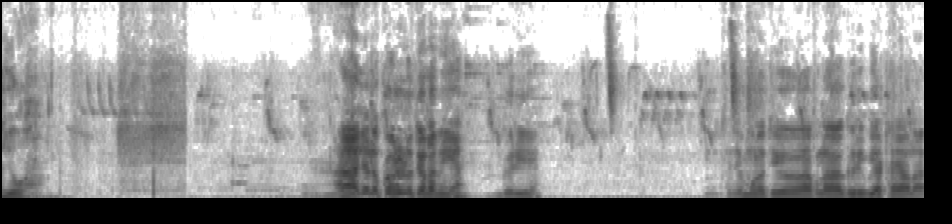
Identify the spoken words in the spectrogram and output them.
यो. आलेलं कळलं त्याला मी घरी. त्याच्यामुळं ते आपला घरी भेटाय आला.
